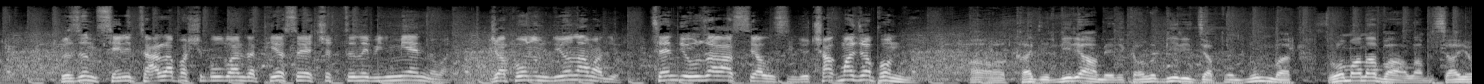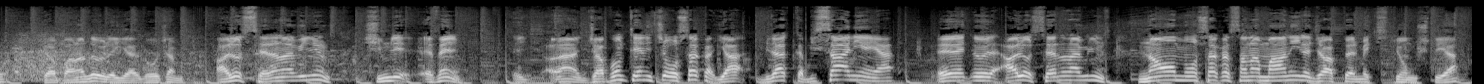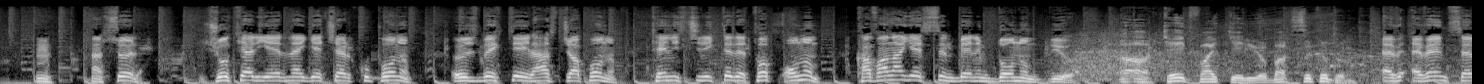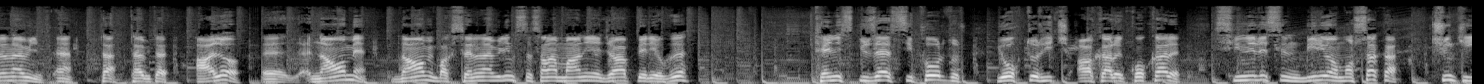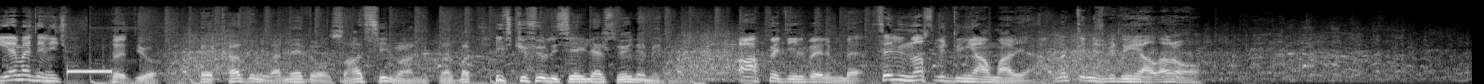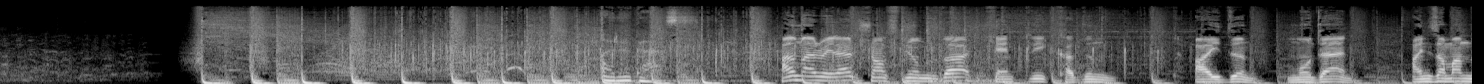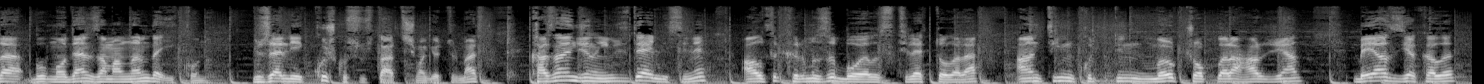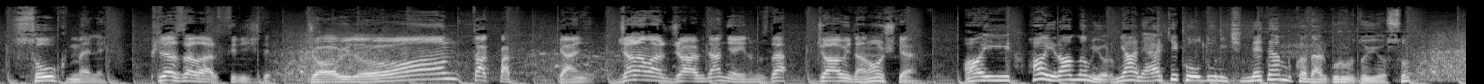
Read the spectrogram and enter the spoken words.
Kızım seni Tarlabaşı bulvarında piyasaya çıktığını bilmeyen mi var? Japonum diyorsun ama diyor. Sen diyor uzak Asyalısın diyor. Çakma Japon diyor. Aa Kadir biri Amerikalı biri Japon bunlar romana bağlamış ayol. Ya bana da öyle geldi hocam. Alo Serena Williams. Şimdi efendim e, ha, Japon tenisçi Osaka. Ya bir dakika bir saniye ya. Evet öyle. Alo Serena Williams. Naomi Osaka sana maniyle cevap vermek istiyormuştu ya. Hı. Ha, söyle. Joker yerine geçer kuponum. Özbek değil has Japonum. Tenisçilikte de top onum. Kafana geçsin benim donum diyor. Aa Kate White geliyor bak sıkı durun. E- efendim Serena Williams. He, ta, tabii tabii. Alo e, Naomi. Naomi bak Serena Williams de sana maniye cevap veriyor kız. Tenis güzel spordur. Yoktur hiç akarı kokarı. Sinirlisin biliyorum Osaka. Çünkü yemedin hiç diyor. Ve kadınlar ne de olsa asil varlıklar. Bak hiç küfürlü şeyler söylemedi. Ah be Dilberim be. Senin nasıl bir dünyan var ya. Ne temiz bir dünya lan o. Aragaz, Hanımlar beyler şu an stüdyomuzda kentli kadın, aydın, modern. Aynı zamanda bu modern zamanların da ikonu. Güzelliği kuşkusuz tartışma götürmez. Kazancının %50'sini altı kırmızı boyalı stilettolara, antin kutin workshoplara harcayan beyaz yakalı soğuk melek. Plazalar fricdi. Cavidan Takbak. Yani canavar Cavidan yayınımızda. Cavidan hoş geldin. Ay hayır anlamıyorum. Yani erkek olduğun için neden bu kadar gurur duyuyorsun?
